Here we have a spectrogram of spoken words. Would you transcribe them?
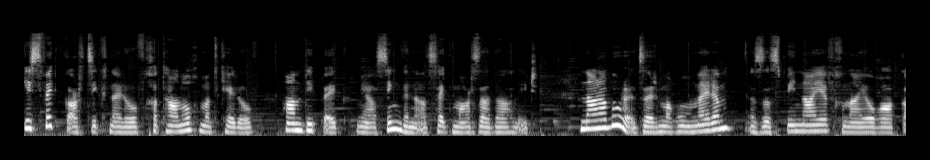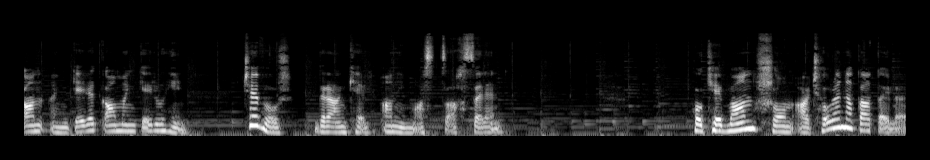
Կիսվեք կարծիքներով, խթանող մտքերով, հանդիպեք, միասին գնացեք մարզադահլիճ Հնարավոր է ձեր մղումները զսպի նաև խնայողական ընկերը կամ ընկերուհին։ Չէ որ դրանք էլ անիմաստ ծախսեր են։ Հոկեբան Շոն Աչորը նկատել է,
